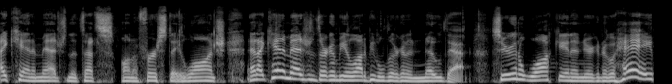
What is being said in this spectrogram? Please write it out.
I can't imagine that that's on a first day launch, and I can't imagine that there are going to be a lot of people that are going to know that. So you're going to walk in and you're going to go, "Hey,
